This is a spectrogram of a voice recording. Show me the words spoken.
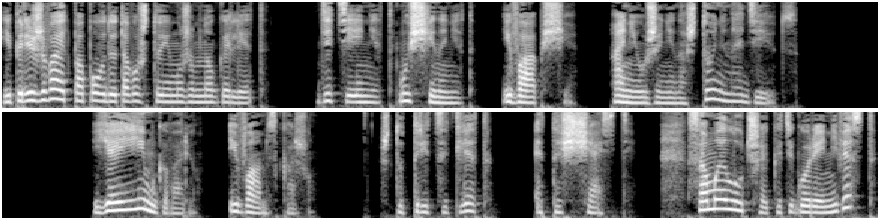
и переживают по поводу того, что им уже много лет. Детей нет, мужчины нет, и вообще. Они уже ни на что не надеются. Я и им говорю, и вам скажу, что 30 лет — это счастье. Самая лучшая категория невест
